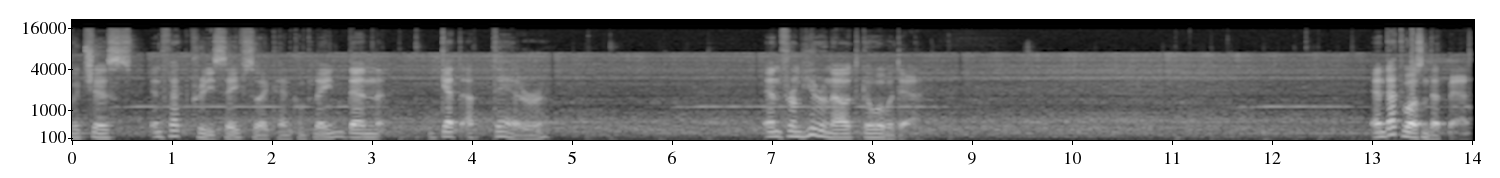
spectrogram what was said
which is in fact pretty safe so I can't complain, then get up there, and from here on out go over there. And that wasn't that bad.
